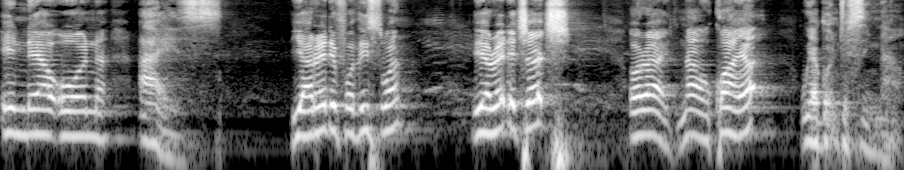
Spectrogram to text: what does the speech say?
in their own eyes. You are ready for this one? You are ready, church? All right. Now, choir, we are going to sing now.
